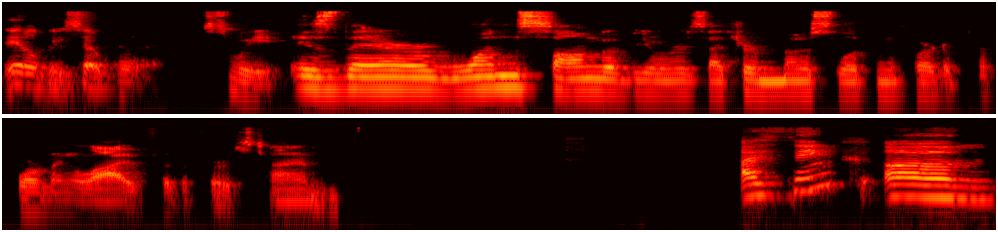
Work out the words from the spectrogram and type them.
it'll be so cool. Sweet. Is there one song of yours that you're most looking forward to performing live for the first time? I think um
